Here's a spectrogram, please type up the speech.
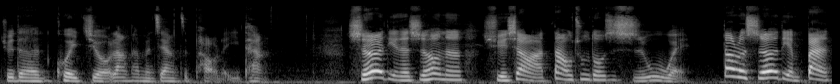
觉得很愧疚，让他们这样子跑了一趟。十二点的时候呢，学校啊到处都是食物，诶，到了十二点半，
